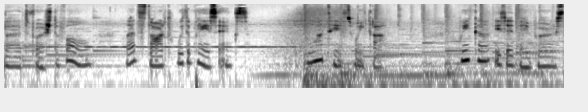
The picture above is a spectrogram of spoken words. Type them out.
But first of all, let's start with the basics. What is Wicca? Wicca is a diverse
